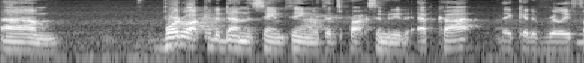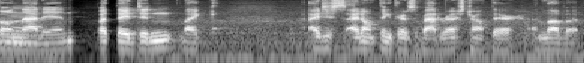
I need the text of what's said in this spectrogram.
Um, Boardwalk could have done the same thing with its proximity to Epcot. They could have really phoned yeah. that in, but they didn't. Like, I just I don't think there's a bad restaurant there. I love it.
